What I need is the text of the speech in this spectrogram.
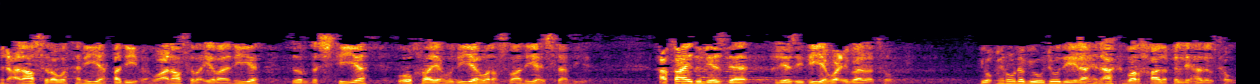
من عناصر وثنية قديمة وعناصر إيرانية زردشتية وأخرى يهودية ونصرانية إسلامية. عقائد اليزيدية وعبادتهم يؤمنون بوجود إله أكبر خالق لهذا الكون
